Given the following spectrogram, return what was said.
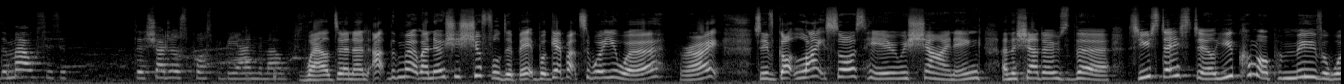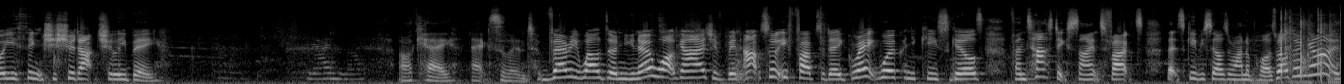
The mouse is a the shadow's supposed to be behind the mouse. Well done. And at the moment, I know she shuffled a bit, but get back to where you were, right? So you've got light source here who is shining, and the shadow's there. So you stay still, you come up and move her where you think she should actually be. Behind the mouse. Okay, excellent. Very well done. You know what, guys? You've been absolutely fab today. Great work on your key skills. Fantastic science facts. Let's give yourselves a round of applause. Well done, guys.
